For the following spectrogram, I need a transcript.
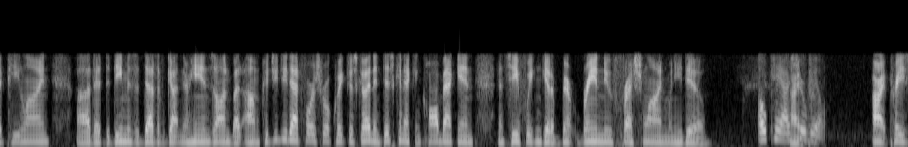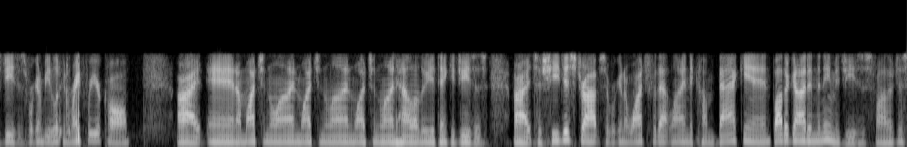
IP line uh, that the demons of death have gotten their hands on. But um, could you do that for us real quick? Just go ahead and disconnect and call back in and see if we can get a brand new, fresh line when you do. Okay, I sure will. All right, praise Jesus. We're going to be looking right for your call. All right, and I'm watching the line, watching the line, watching the line. Hallelujah. Thank you, Jesus. All right, so she just dropped, so we're going to watch for that line to come back in. Father God, in the name of Jesus, Father, just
